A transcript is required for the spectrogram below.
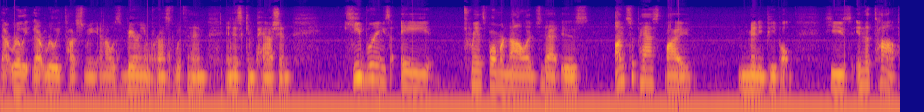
That really, that really touched me, and I was very impressed with him and his compassion he brings a Transformer knowledge that is unsurpassed by many people. He's in the top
